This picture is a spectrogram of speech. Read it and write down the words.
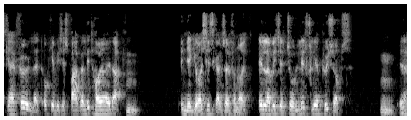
skal have følt, at okay, hvis jeg sparker lidt højere i dag, Mm. end jeg gjorde sidste gang, så er jeg fornøjet. Eller hvis jeg tog lidt flere push-ups. Mm. Ja.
